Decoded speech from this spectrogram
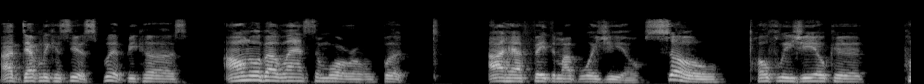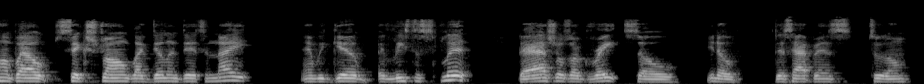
I definitely can see a split because I don't know about Lance tomorrow, but I have faith in my boy Gio. So hopefully Gio could pump out six strong like Dylan did tonight, and we give at least a split. The Astros are great, so you know this happens to them.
